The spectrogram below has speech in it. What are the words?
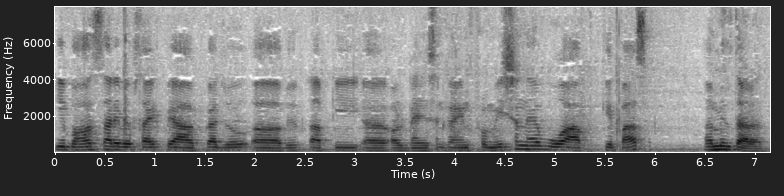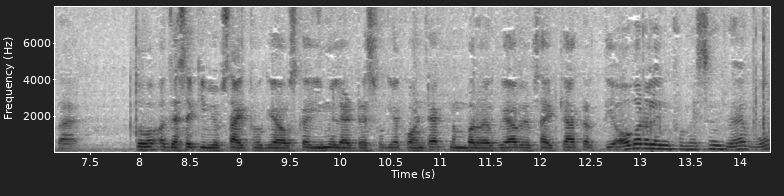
कि बहुत सारे वेबसाइट पे आपका जो आपकी ऑर्गेनाइजेशन का इंफॉर्मेशन है, वो आपके पास मिलता रहता है। तो जैसे कि वेबसाइट हो गया, उसका ईमेल एड्रेस हो गया कॉन्टैक्ट नंबर हो गया, वेबसाइट क्या करती है ओवरऑल इन्फॉर्मेशन जो है वो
